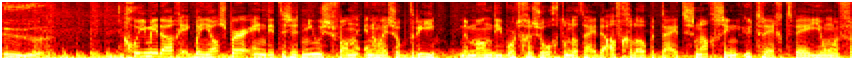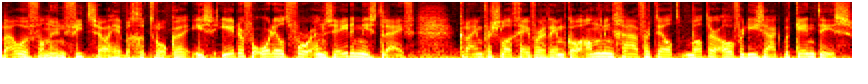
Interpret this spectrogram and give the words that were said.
uur. Goedemiddag, ik ben Jasper en dit is het nieuws van NOS op 3. De man die wordt gezocht omdat hij de afgelopen tijd s'nachts in Utrecht... twee jonge vrouwen van hun fiets zou hebben getrokken... is eerder veroordeeld voor een zedenmisdrijf. Crimeverslaggever Remco Andringa vertelt wat er over die zaak bekend is.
